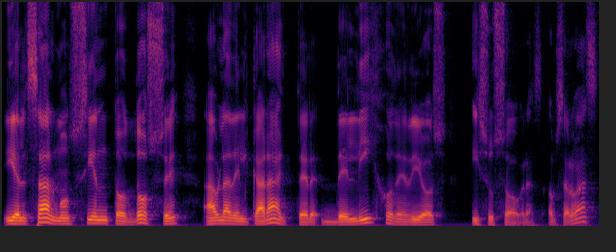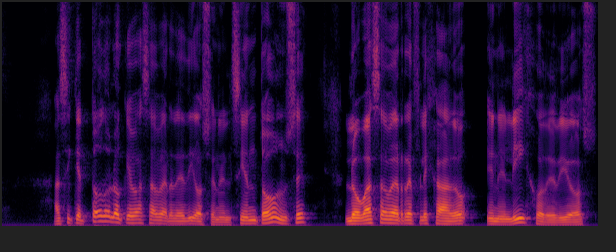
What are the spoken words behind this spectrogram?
y el Salmo 112 habla del carácter del Hijo de Dios y sus obras. ¿Observás? Así que todo lo que vas a ver de Dios en el 111 lo vas a ver reflejado en el Hijo de Dios,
